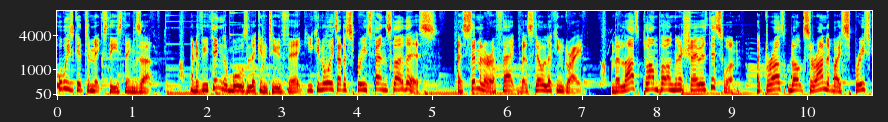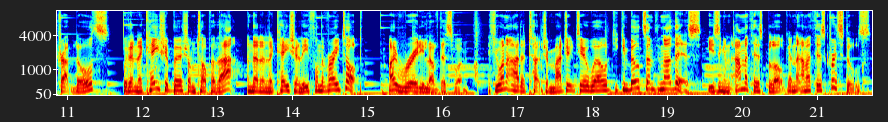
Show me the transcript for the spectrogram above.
Always good to mix these things up. And if you think the wall's looking too thick, you can always add a spruce fence like this. A similar effect, but still looking great. And the last plant pot I'm going to show is this one. A grass block surrounded by spruce trapdoors, with an acacia bush on top of that, and then an acacia leaf on the very top. I really love this one. If you want to add a touch of magic to your world, you can build something like this, using an amethyst block and amethyst crystals.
